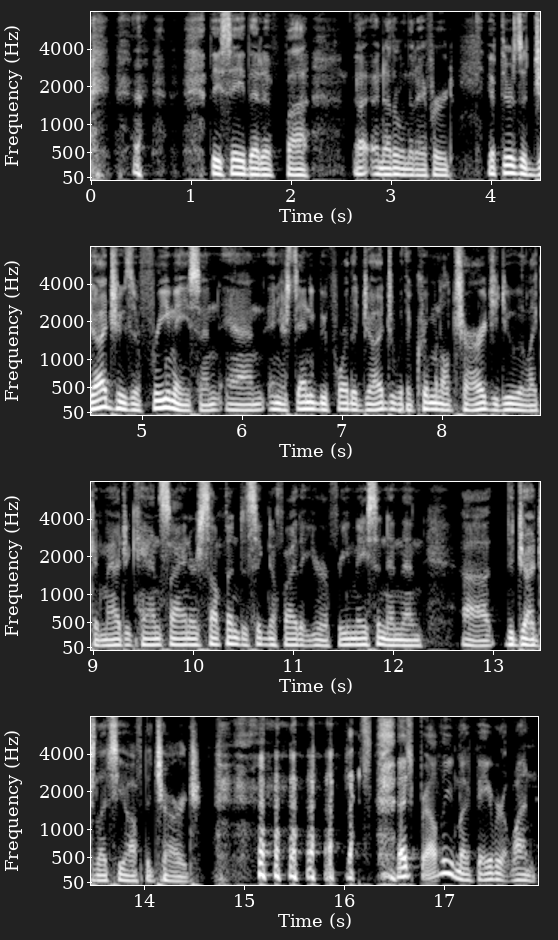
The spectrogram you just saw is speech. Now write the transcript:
they say that if uh, uh, another one that I've heard. If there's a judge who's a Freemason and, and you're standing before the judge with a criminal charge, you do like a magic hand sign or something to signify that you're a Freemason, and then uh, the judge lets you off the charge. that's that's probably my favorite one.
